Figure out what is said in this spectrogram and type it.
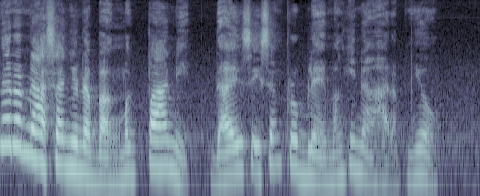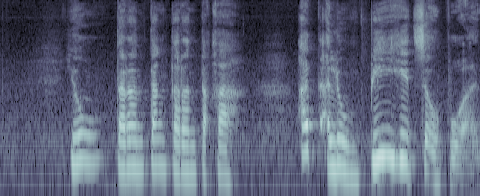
Naranasan nyo na bang magpanik dahil sa isang problemang hinaharap nyo? Yung tarantang-taranta ka at alumpihit sa upuan,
